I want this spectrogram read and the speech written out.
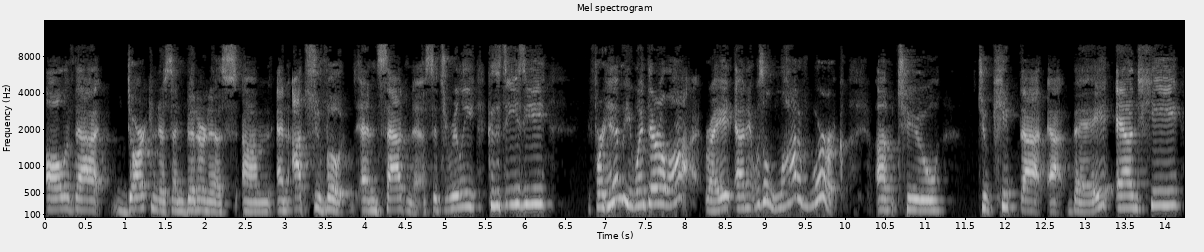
all of that darkness and bitterness um, and atzuvot and sadness. It's really because it's easy for him. He went there a lot, right? And it was a lot of work um, to to keep that at bay. And he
